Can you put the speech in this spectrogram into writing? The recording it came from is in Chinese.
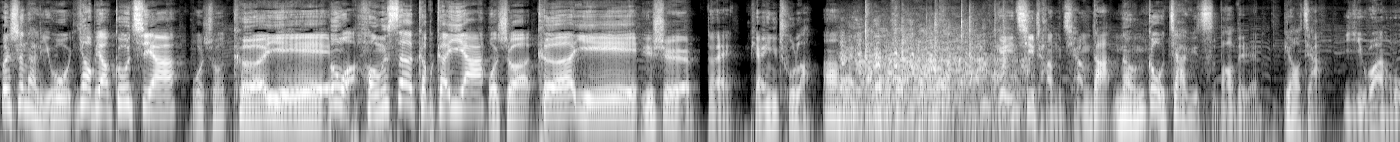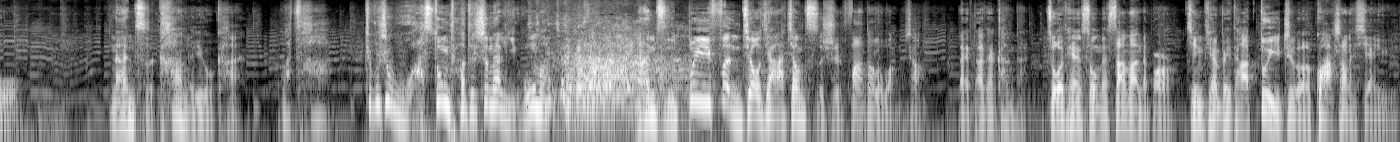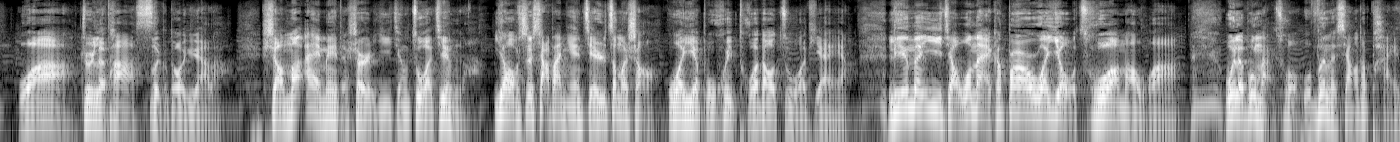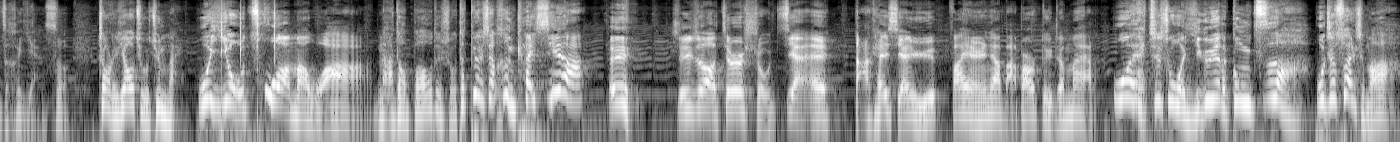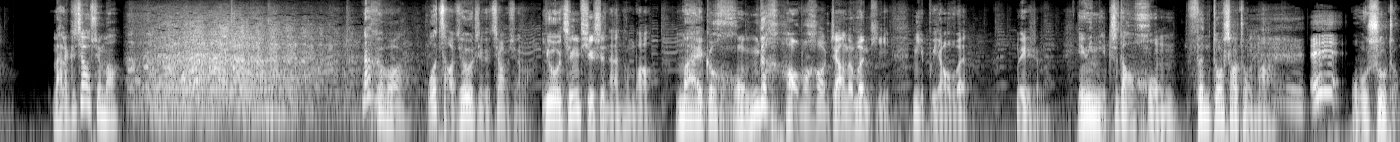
问圣诞礼物要不要 GUCCI 啊？我说可以。问我红色可不可以啊？我说可以。于是，对，便宜出了啊。给气场强大、能够驾驭此包的人标价一万五。男子看了又看，我擦，这不是我送他的圣诞礼物吗？男子悲愤交加，将此事发到了网上。来，大家看看，昨天送的三万的包，今天被他对折挂上了咸鱼。我啊，追了他四个多月了，什么暧昧的事儿已经做尽了。要不是下半年节日这么少，我也不会拖到昨天呀。临门一脚，我买个包，我有错吗？我为了不买错，我问了想要的牌子和颜色，照着要求去买，我有错吗？我拿到包的时候，他表现很开心啊。哎，谁知道今儿手贱，哎，打开闲鱼，发现人家把包对折卖了。喂，这是我一个月的工资啊！我这算什么啊？买了个教训吗？那可不，我早就有这个教训了。友情提示男同胞，买个红的好不好？这样的问题你不要问，为什么？因为你知道红分多少种吗？无数种。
